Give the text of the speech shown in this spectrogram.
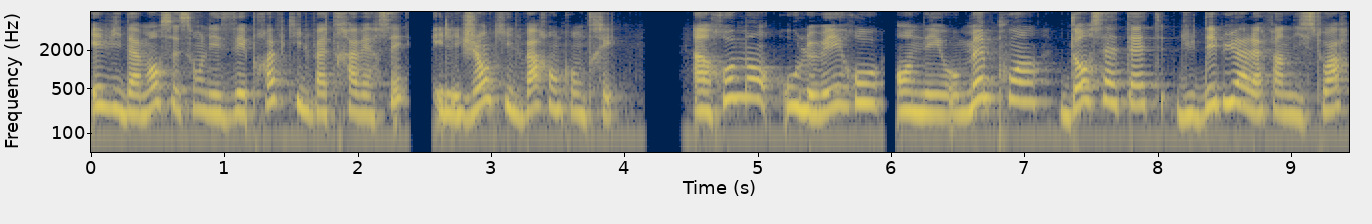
évidemment, ce sont les épreuves qu'il va traverser et les gens qu'il va rencontrer. Un roman où le héros en est au même point dans sa tête du début à la fin de l'histoire,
